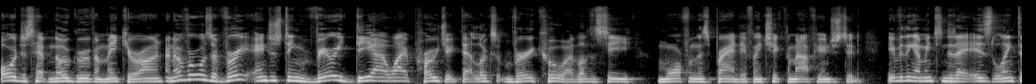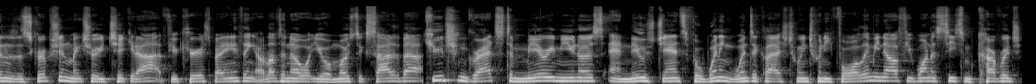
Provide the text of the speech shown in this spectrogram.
or just have no groove and make your own. And overall it's a very interesting, very DIY project that looks very cool. I'd love to see more from this brand, definitely check them out if you're interested. Everything I mentioned today is linked in the description. Make sure you check it out if you're curious about anything. I'd love to know what you're most excited about. Huge congrats to Mery Munoz and Niels Jans for winning Winter Clash 2024. Let me know if you want to see some coverage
